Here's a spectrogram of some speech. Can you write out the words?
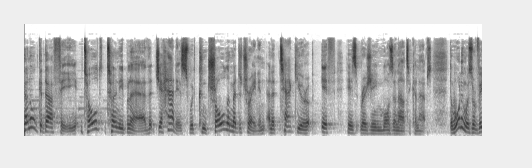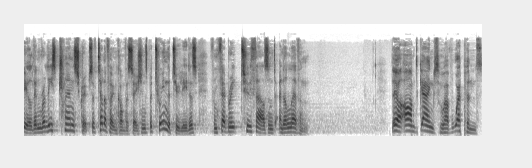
Colonel Gaddafi told Tony Blair that jihadists would control the Mediterranean and attack Europe if his regime was allowed to collapse. The warning was revealed in released transcripts of telephone conversations between the two leaders from February 2011. They are armed gangs who have weapons,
